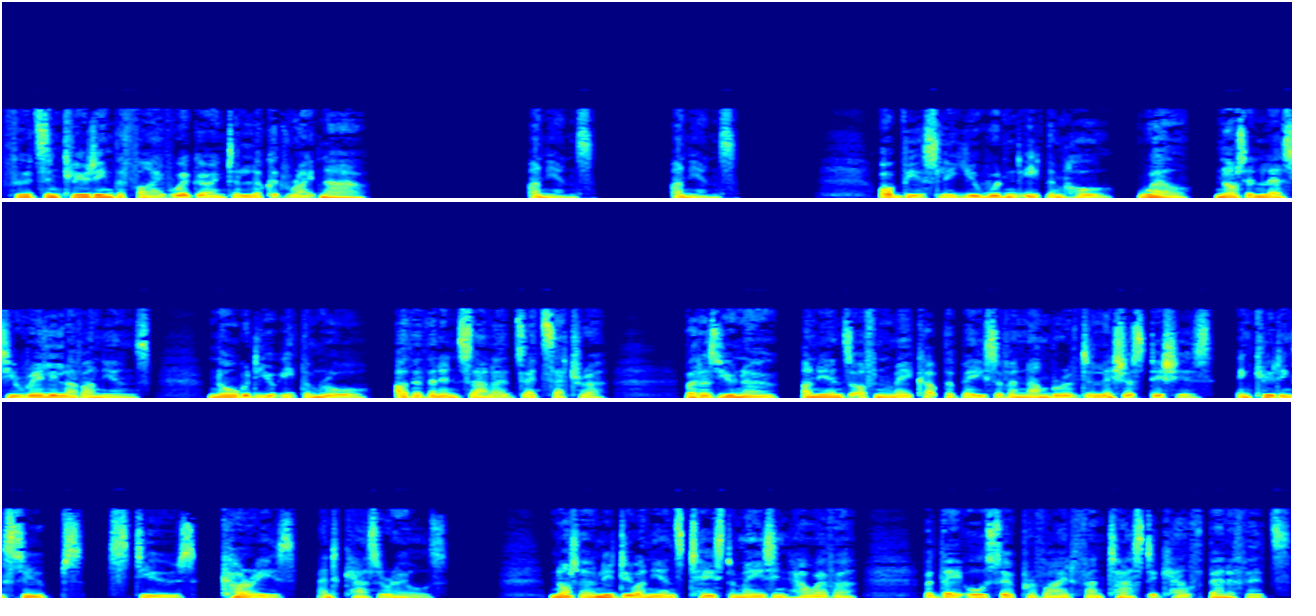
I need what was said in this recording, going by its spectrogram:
foods including the five we're going to look at right now. Onions. Onions. Obviously, you wouldn't eat them whole, well, not unless you really love onions, nor would you eat them raw, other than in salads, etc. But as you know, onions often make up the base of a number of delicious dishes, including soups, stews, curries, and casseroles. Not only do onions taste amazing, however, but they also provide fantastic health benefits.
